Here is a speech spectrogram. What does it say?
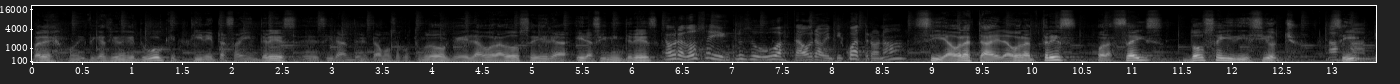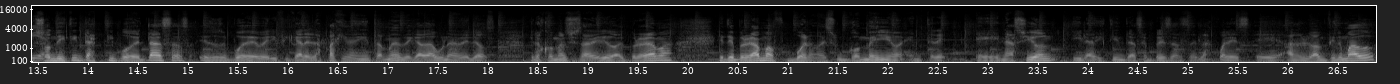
principales modificaciones que tuvo, que tiene tasa de interés, es decir, antes estamos acostumbrados a que la hora 12 era, era sin interés. Ahora 12 e incluso hubo hasta hora 24, ¿no? Sí, ahora está la hora 3, hora 6, 12 y 18. ¿Sí? Son distintos tipos de tasas, eso se puede verificar en las páginas de internet de cada uno de los, de los comercios adheridos al programa. Este programa, bueno, es un convenio entre eh, Nación y las distintas empresas en las cuales eh, lo han firmado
